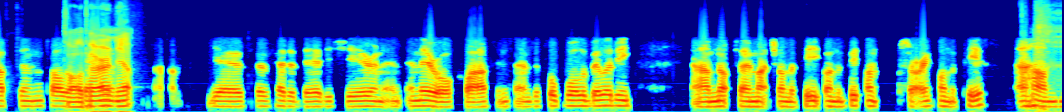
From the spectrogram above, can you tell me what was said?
Upton, Tyler, Tyler Perrin, yep. Um, yeah, they've headed there this year, and, and, and, they're all class in terms of football ability. Um, not so much on the on the on sorry on the piss, um,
